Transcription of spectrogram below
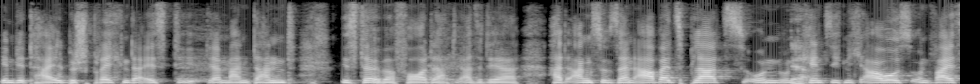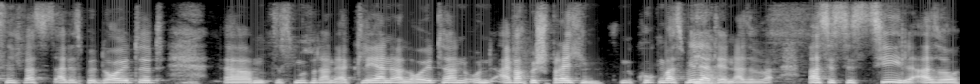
im Detail besprechen. Da ist die, der Mandant ist da überfordert. Also der hat Angst um seinen Arbeitsplatz und, und ja. kennt sich nicht aus und weiß nicht, was das alles bedeutet. Ähm, das muss man dann erklären, erläutern und einfach besprechen und gucken, was will ja. er denn? Also was ist das Ziel? Also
